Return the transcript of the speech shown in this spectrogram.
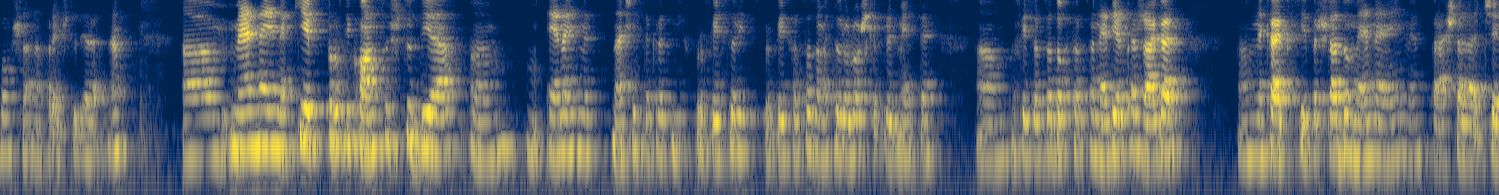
bom šla naprej študirati. Um, mene je nekje proti koncu študija um, ena izmed naših takratnih profesoric, profesorica za meteorološke predmete, um, profesorica dr. Nedjelka Žagar, um, nekako je prišla do mene in me vprašala, če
